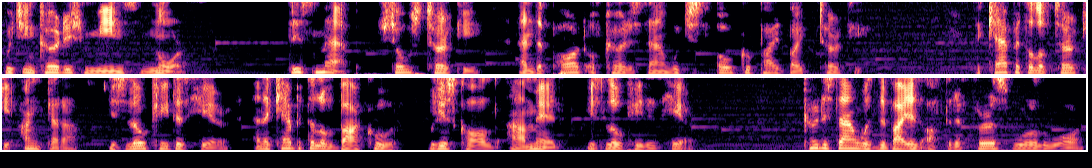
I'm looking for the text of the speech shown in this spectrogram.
which in Kurdish means north. This map shows Turkey and the part of Kurdistan which is occupied by Turkey. The capital of Turkey, Ankara, is located here and the capital of Bakur, which is called Amed, is located here. Kurdistan was divided after the First World War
